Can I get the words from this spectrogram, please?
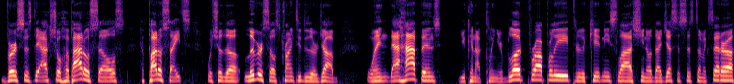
versus the actual hepatocells, hepatocytes, which are the liver cells trying to do their job. When that happens, you cannot clean your blood properly through the kidney slash you know digestive system, etc.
